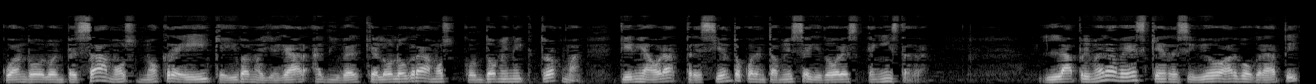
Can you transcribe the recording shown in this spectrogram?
Cuando lo empezamos no creí que íbamos a llegar al nivel que lo logramos con Dominic Trockman. Tiene ahora 340 mil seguidores en Instagram. La primera vez que recibió algo gratis,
